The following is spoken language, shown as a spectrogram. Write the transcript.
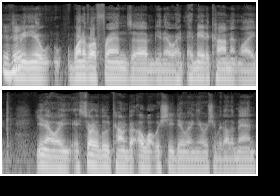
Mm-hmm. I mean, you know, one of our friends, um, you know, had, had made a comment like, you know, a, a sort of lewd comment about, oh, what was she doing? You know, was she with other men?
